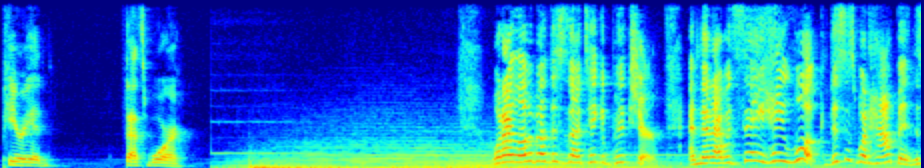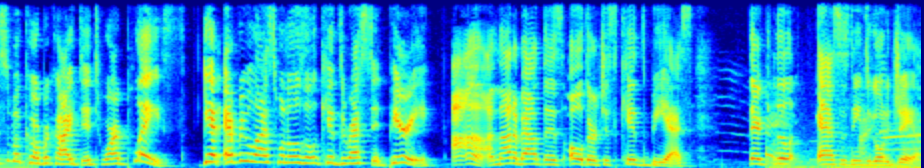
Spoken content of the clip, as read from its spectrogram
Period. That's war. What I love about this is I'd take a picture and then I would say, hey, look, this is what happened. This is what Cobra Kai did to our place. Get every last one of those little kids arrested, period. Uh-uh, I'm not about this, oh, they're just kids BS. Their little asses need to go to jail.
